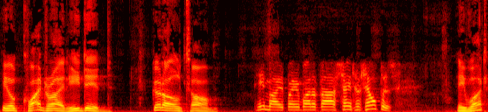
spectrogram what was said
You're quite right. He did. Good old Tom. He may have been one of uh, Santa's helpers. He what?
